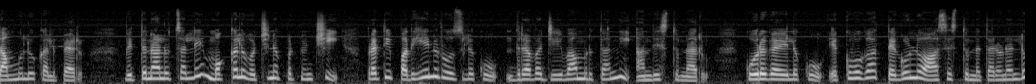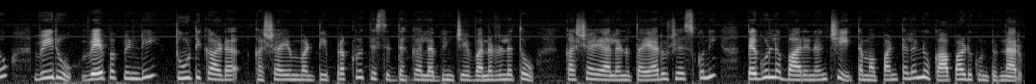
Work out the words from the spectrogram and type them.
దమ్ములు కలిపారు. విత్తనాలు చల్లి మొక్కలు వచ్చినప్పటి నుంచి ప్రతి పదిహేను రోజులకు ద్రవ జీవామృతాన్ని అందిస్తున్నారు. కూరగాయలకు ఎక్కువగా తెగుళ్ళు ఆశిస్తున్న తరుణంలో వీరు వేపపిండి తూటికాడ కషాయం వంటి ప్రకృతి సిద్ధంగా లభించే వనరులతో కషాయాలను తయారు చేసుకుని తెగుళ్ళ బారి నుంచి తమ పంటలను కాపాడుకుంటున్నారు.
